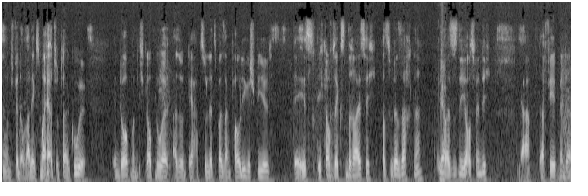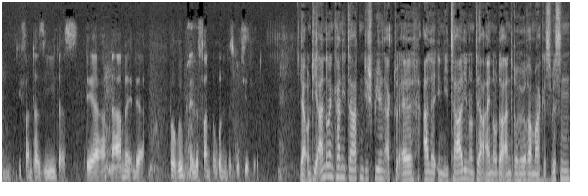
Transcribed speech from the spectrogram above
Und ich finde auch Alex Meyer total cool in Dortmund. Ich glaube nur, also der hat zuletzt bei St. Pauli gespielt. Der ist, ich glaube, 36, hast du gesagt, ne? Ich ja. weiß es nicht auswendig. Ja, da fehlt mir dann die Fantasie, dass der Name in der berühmten Elefantenrunde diskutiert wird. Ja, und die anderen Kandidaten, die spielen aktuell alle in Italien und der eine oder andere Hörer mag es wissen.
